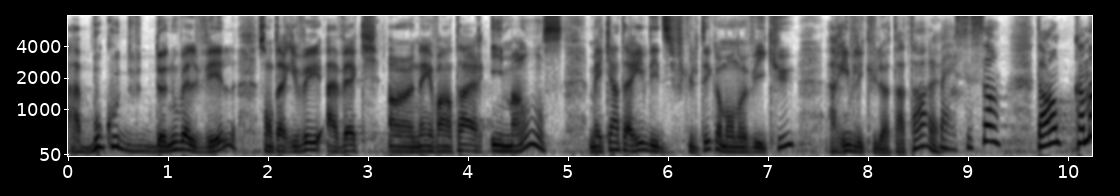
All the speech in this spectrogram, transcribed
à beaucoup de, de nouvelles villes. sont arrivés avec un inventaire immense, mais quand arrivent des difficultés comme on a vécu, arrivent les culottes à terre. Ben c'est ça. Donc comment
